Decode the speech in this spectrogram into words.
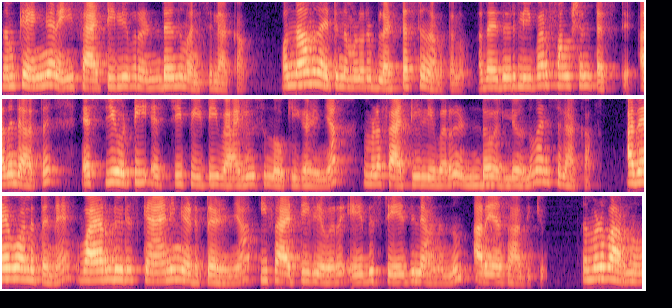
നമുക്ക് എങ്ങനെ ഈ ഫാറ്റി ലിവർ ഉണ്ട് എന്ന് മനസ്സിലാക്കാം. ഒന്നാമതായിട്ട് നമ്മളൊരു ബ്ലഡ് ടെസ്റ്റ് നടത്തണം. അതായത് ഒരു ലിവർ ഫംഗ്ഷൻ ടെസ്റ്റ് അതിന്റെ അകത്ത് S G O T S G P T values നോക്കിക്കഴിഞ്ഞാൽ നമ്മളെ ഫാറ്റി ലിവർ ഉണ്ടോ ഇല്ലയോ എന്ന് മനസ്സിലാക്കാം. അതേപോലെ തന്നെ വയറിന്റെ ഒരു സ്കാനിങ് എടുത്തു കഴിഞ്ഞാൽ ഈ ഫാറ്റി ലിവർ ഏത് സ്റ്റേജിലാണെന്നും അറിയാൻ സാധിക്കും. നമ്മൾ പറഞ്ഞു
